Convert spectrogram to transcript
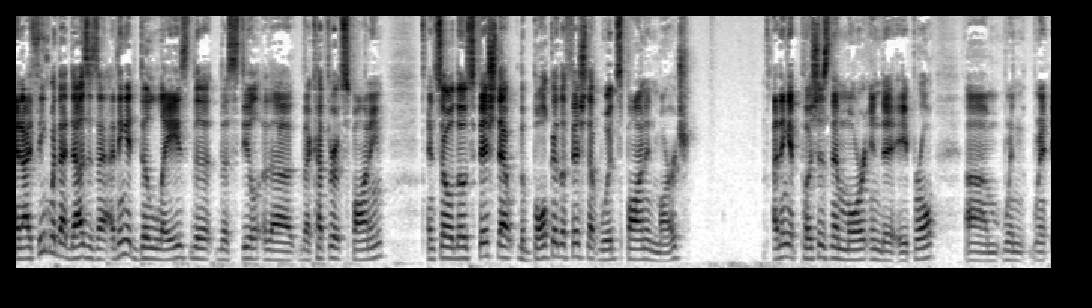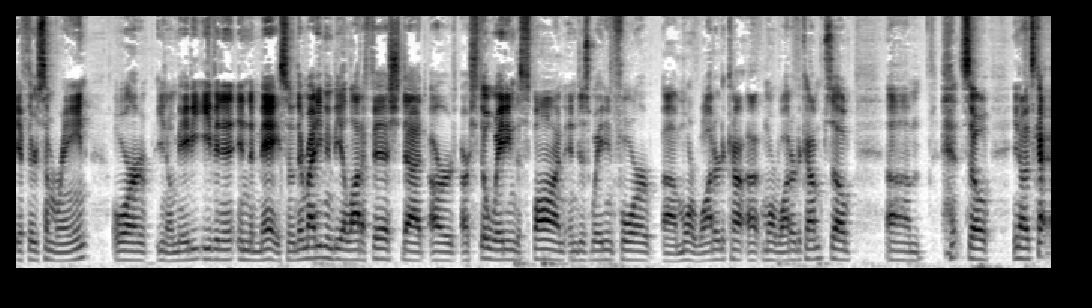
and I think what that does is that I think it delays the the steel the the cutthroat spawning. And so those fish that the bulk of the fish that would spawn in March, I think it pushes them more into April um, when when if there's some rain or you know maybe even into May. So there might even be a lot of fish that are are still waiting to spawn and just waiting for uh, more water to come uh, more water to come. So um, so you know it's kind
